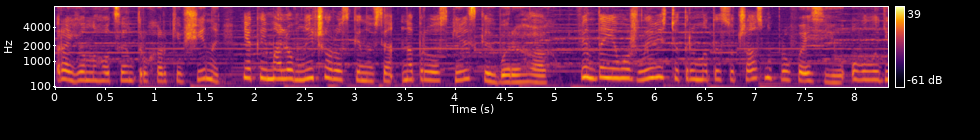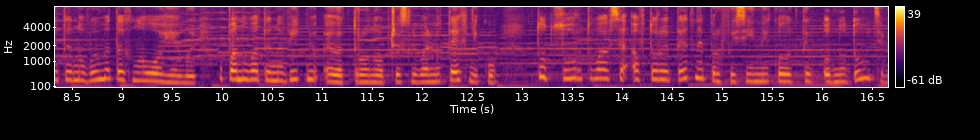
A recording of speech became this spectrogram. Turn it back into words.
районного центру Харківщини, який мальовничо розкинувся на приоскільських берегах. Він дає можливість отримати сучасну професію, оволодіти новими технологіями, опанувати новітню електронну обчислювальну техніку. Тут згуртувався авторитетний професійний колектив однодумців,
